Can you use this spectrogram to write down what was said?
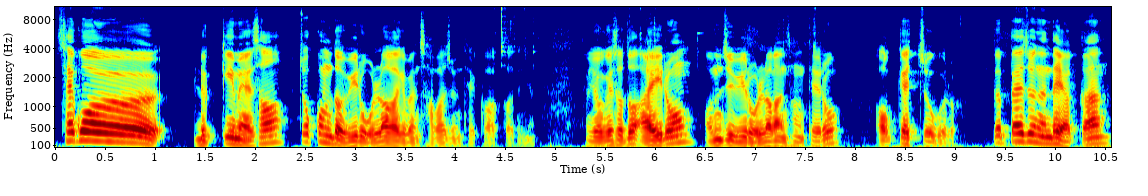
쇄골 느낌에서 조금 더 위로 올라가게만 잡아주면 될 것 같거든요. 여기서도 아이롱 엄지 위로 올라간 상태로 어깨 쪽으로 끝 빼주는데 약간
